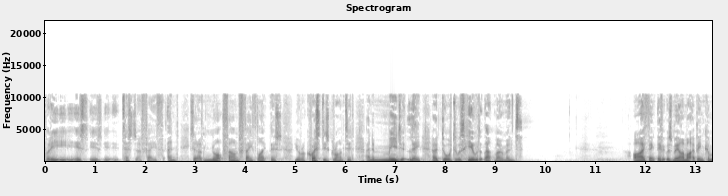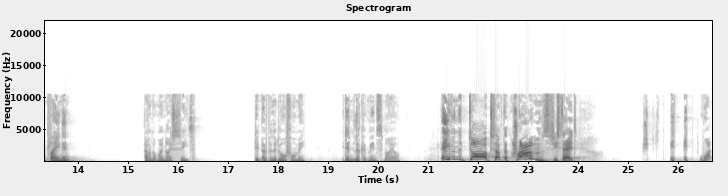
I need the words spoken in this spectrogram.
But he, he, is, is, he tests her faith. And he said, I've not found faith like this. Your request is granted. And immediately her daughter was healed at that moment. I think if it was me, I might have been complaining. Haven't got my nice seat. Didn't open the door for me. He didn't look at me and smile. Even the dogs have the crumbs, she said. It, it, what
